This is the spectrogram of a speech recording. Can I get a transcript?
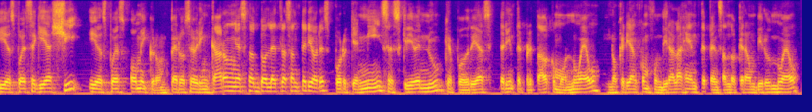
y después seguía Shi y después Omicron, pero se brincaron esas dos letras anteriores porque Ni se escribe Nu, que podría ser interpretado como nuevo, no querían confundir a la gente pensando que era un virus nuevo,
